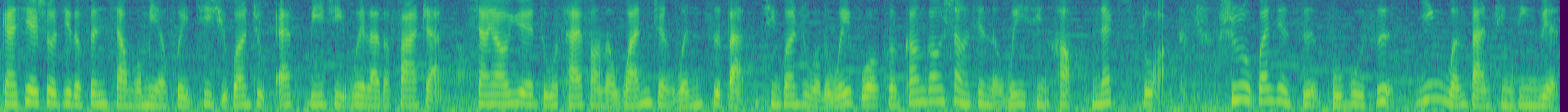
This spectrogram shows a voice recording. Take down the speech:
感谢设计的分享，我们也会继续关注 FBG 未来的发展。想要阅读采访的完整文字版，请关注我的微博和刚刚上线的微信号 Next Block，输入关键词“福布斯”，英文版请订阅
